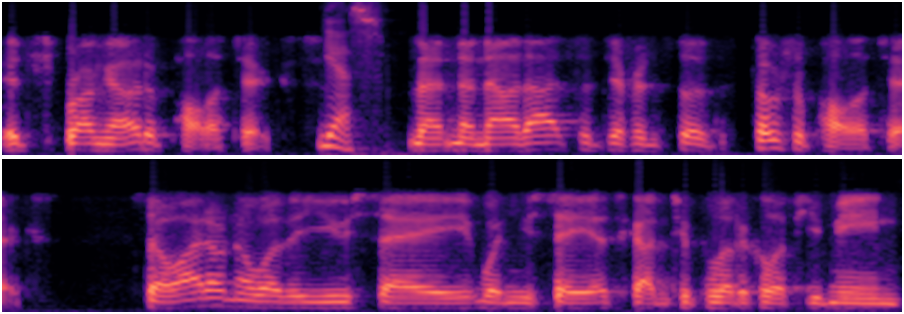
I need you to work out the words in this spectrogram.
it's sprung out of politics. Yes. Now, now that's a different social politics. So I don't know whether you say when you say it's gotten too political, if you mean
